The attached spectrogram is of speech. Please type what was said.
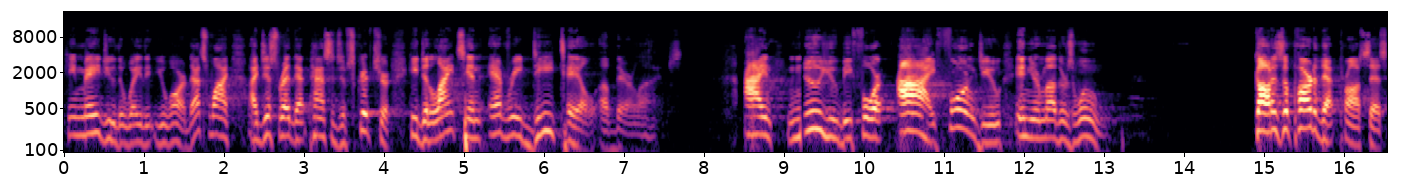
He made you the way that you are. That's why I just read that passage of Scripture. He delights in every detail of their lives. I knew you before I formed you in your mother's womb. God is a part of that process.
